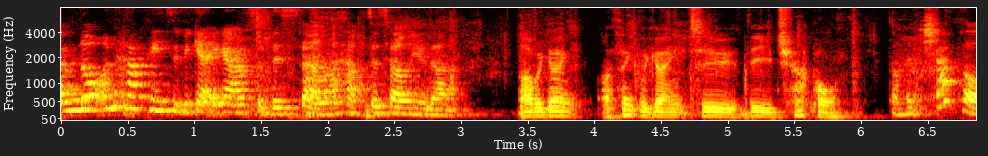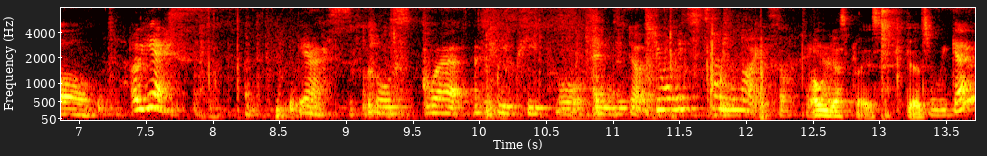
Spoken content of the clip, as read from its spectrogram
I'm not unhappy to be getting out of this cell. I have to tell you that. Are we going? I think we're going to the chapel. Of a chapel. Oh yes, yes, of course. Where a few people ended up. Do you want me to turn the lights off? Here? Oh yes, please. Good. Here we go.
